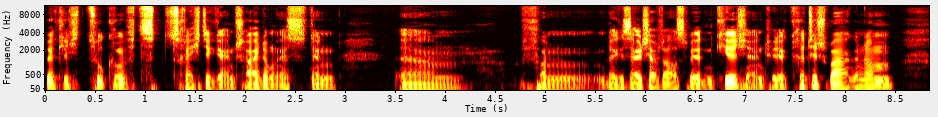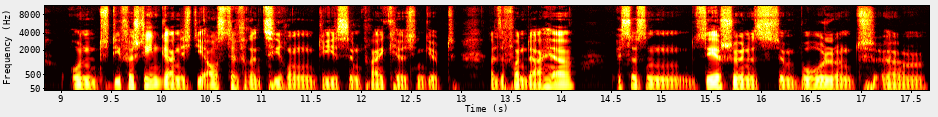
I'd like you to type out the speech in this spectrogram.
wirklich zukunftsträchtige Entscheidung ist, denn ähm, von der Gesellschaft aus werden Kirche entweder kritisch wahrgenommen und die verstehen gar nicht die Ausdifferenzierung, die es in Freikirchen gibt. Also von daher ist das ein sehr schönes Symbol und ähm,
